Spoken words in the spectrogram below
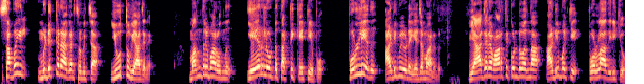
സഭയിൽ മിടുക്കനാകാൻ ശ്രമിച്ച യൂത്ത് വ്യാജനെ മന്ത്രിമാർ ഒന്ന് ഏറിലോട്ട് തട്ടിക്കയറ്റിയപ്പോൾ പൊള്ളിയത് അടിമയുടെ യജമാനത് വ്യാജനെ വളർത്തിക്കൊണ്ടുവന്ന അടിമയ്ക്ക് പൊള്ളാതിരിക്കുമോ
